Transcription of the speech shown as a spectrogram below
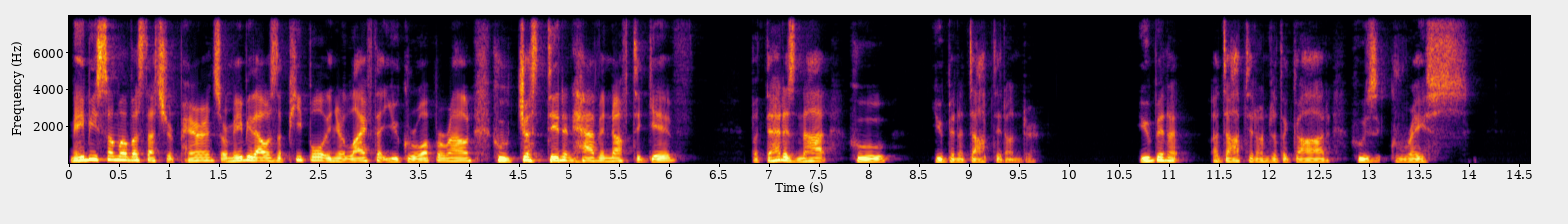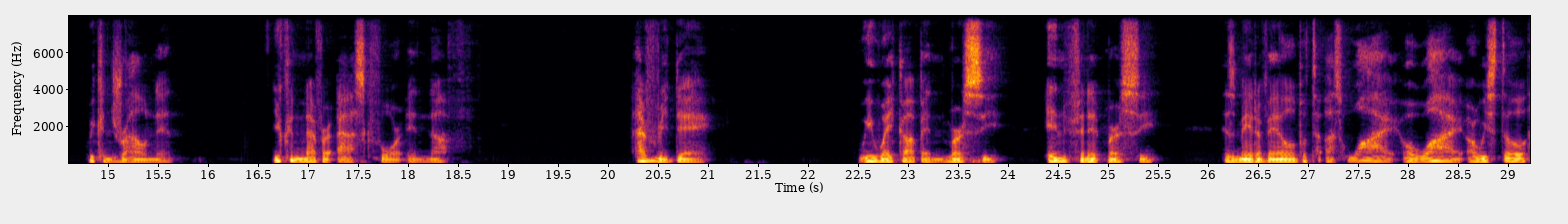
Maybe some of us, that's your parents, or maybe that was the people in your life that you grew up around who just didn't have enough to give. But that is not who you've been adopted under. You've been a- adopted under the God whose grace we can drown in. You can never ask for enough. Every day, we wake up in mercy, infinite mercy is made available to us. Why, oh, why are we still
